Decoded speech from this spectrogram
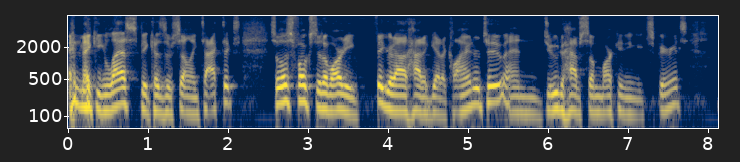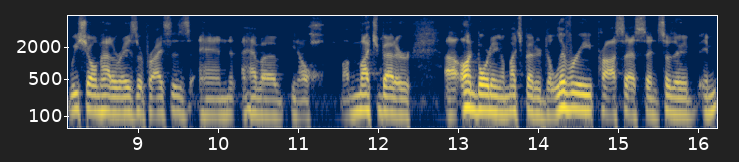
and making less because they're selling tactics. So those folks that have already figured out how to get a client or two and do have some marketing experience, we show them how to raise their prices and have a, you know, a much better uh, onboarding, a much better delivery process, and so they in,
